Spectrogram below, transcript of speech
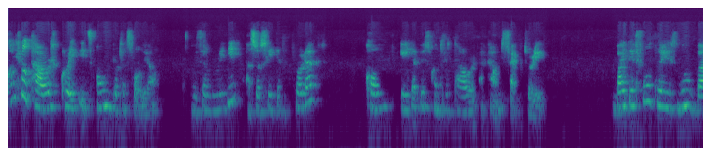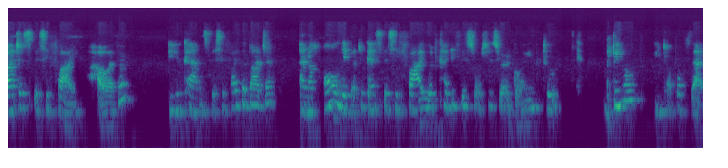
Control Tower creates its own portfolio with already associated product called AWS Control Tower Account Factory. By default, there is no budget specified. However, you can specify the budget and not only, but you can specify what kind of resources you are going to build on top of that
